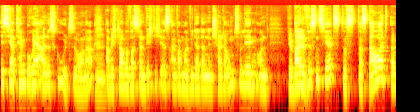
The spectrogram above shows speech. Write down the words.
ist ja temporär alles gut, so, ne? Mhm. Aber ich glaube, was dann wichtig ist, einfach mal wieder dann den Schalter umzulegen und wir beide wissen es jetzt, das, das dauert, äh,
